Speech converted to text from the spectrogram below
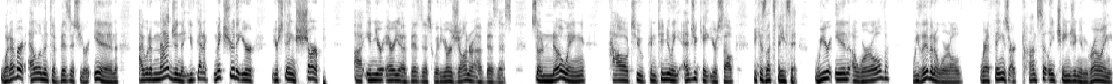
whatever element of business you're in, I would imagine that you've got to make sure that you're you're staying sharp uh, in your area of business with your genre of business. So knowing how to continually educate yourself, because let's face it, we're in a world, we live in a world where things are constantly changing and growing.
